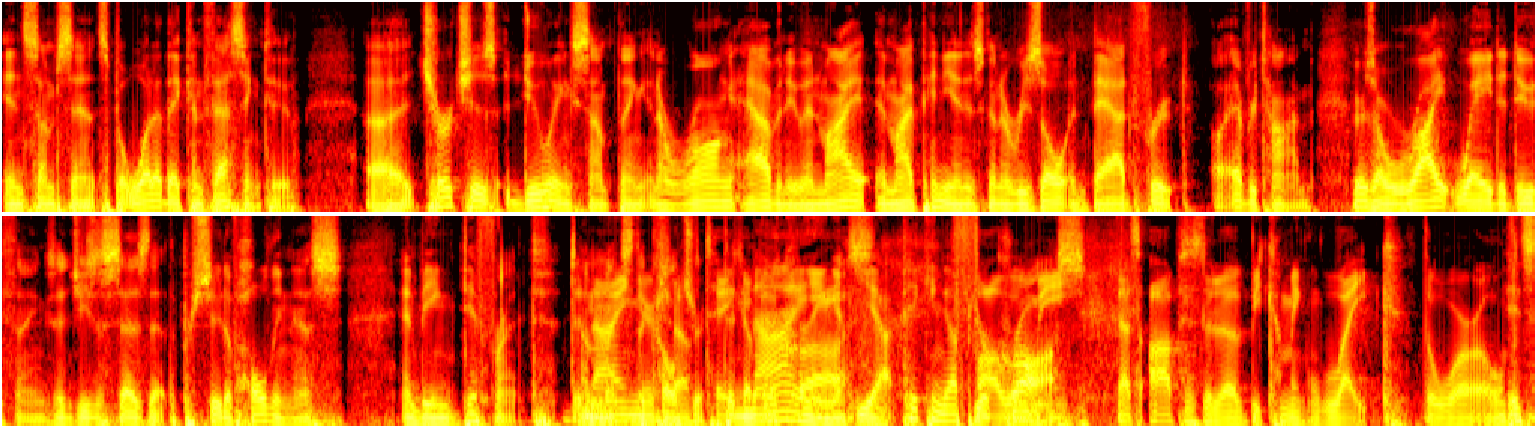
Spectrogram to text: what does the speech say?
in some sense, but what are they confessing to? Uh, churches doing something in a wrong avenue, in my in my opinion, is going to result in bad fruit uh, every time. There's a right way to do things, and Jesus says that the pursuit of holiness and being different Denying amongst the yourself, culture, take up your denying, cross, yeah, picking up your cross. Me. That's opposite of becoming like the world. It's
